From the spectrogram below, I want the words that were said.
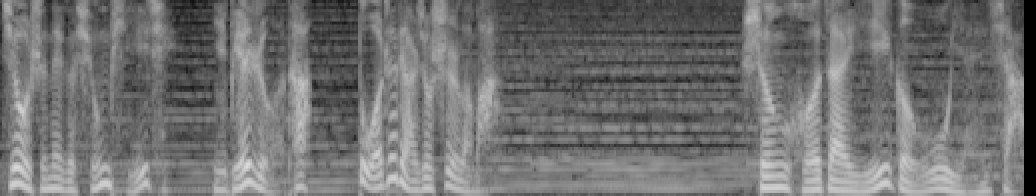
就是那个熊脾气，你别惹他，躲着点就是了嘛。”生活在一个屋檐下，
